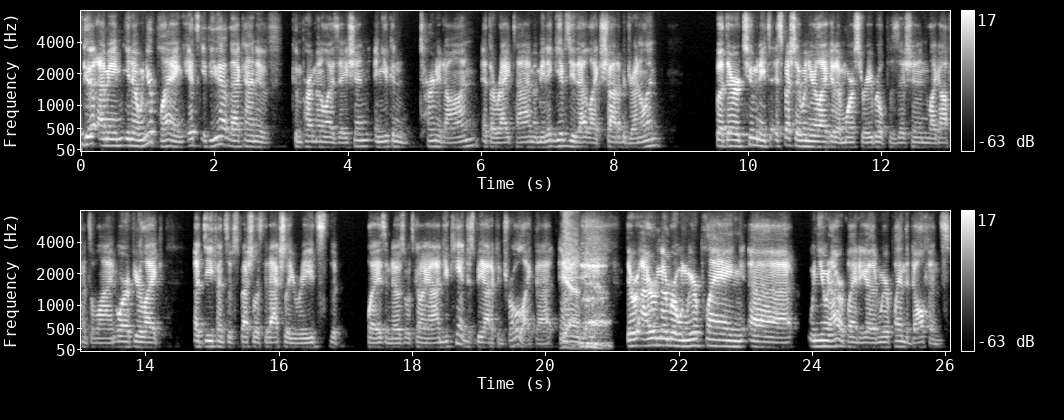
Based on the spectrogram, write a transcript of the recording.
good. I mean, you know, when you're playing, it's if you have that kind of compartmentalization and you can turn it on at the right time. I mean, it gives you that like shot of adrenaline. But there are too many, t- especially when you're like at a more cerebral position, like offensive line, or if you're like a defensive specialist that actually reads the plays and knows what's going on. You can't just be out of control like that. Yeah. And there, were, I remember when we were playing, uh, when you and I were playing together, and we were playing the Dolphins,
